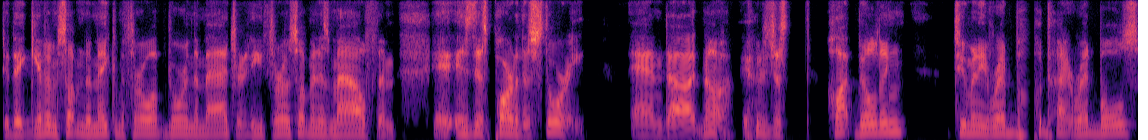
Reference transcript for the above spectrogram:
Did they give him something to make him throw up during the match, or did he throw something in his mouth? And is this part of the story? And uh, no, it was just hot building, too many Red Bull diet Red Bulls.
